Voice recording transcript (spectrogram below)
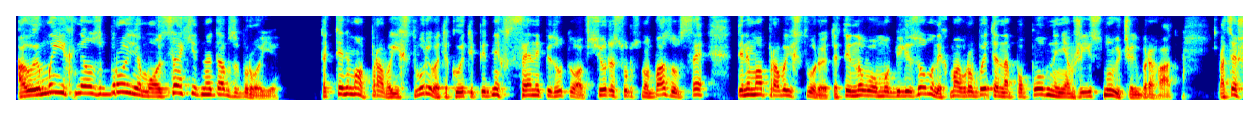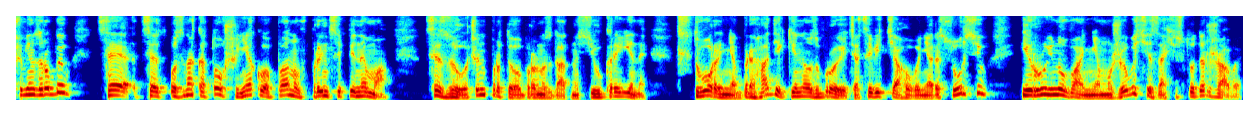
але ми їх не озброїмо, Захід не дав зброї. Так ти не мав права їх створювати, коли ти під них все не підготував. Всю ресурсну базу, все ти не мав права їх створювати. Ти новомобілізованих мав робити на поповнення вже існуючих бригад. А це, що він зробив, це, це ознака того, що ніякого плану в принципі нема. Це злочин проти обороноздатності України, створення бригад, які не озброюються, це відтягування ресурсів і руйнування можливості захисту держави.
